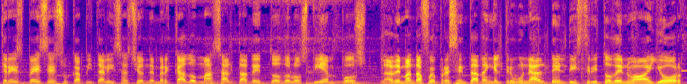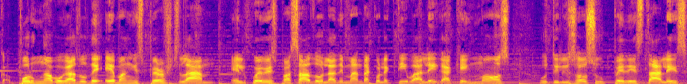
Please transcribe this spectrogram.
tres veces su capitalización de mercado más alta de todos los tiempos. La demanda fue presentada en el Tribunal del Distrito de Nueva York por un abogado de Evan Slam. El jueves pasado, la demanda colectiva alega que Moss utilizó sus pedestales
